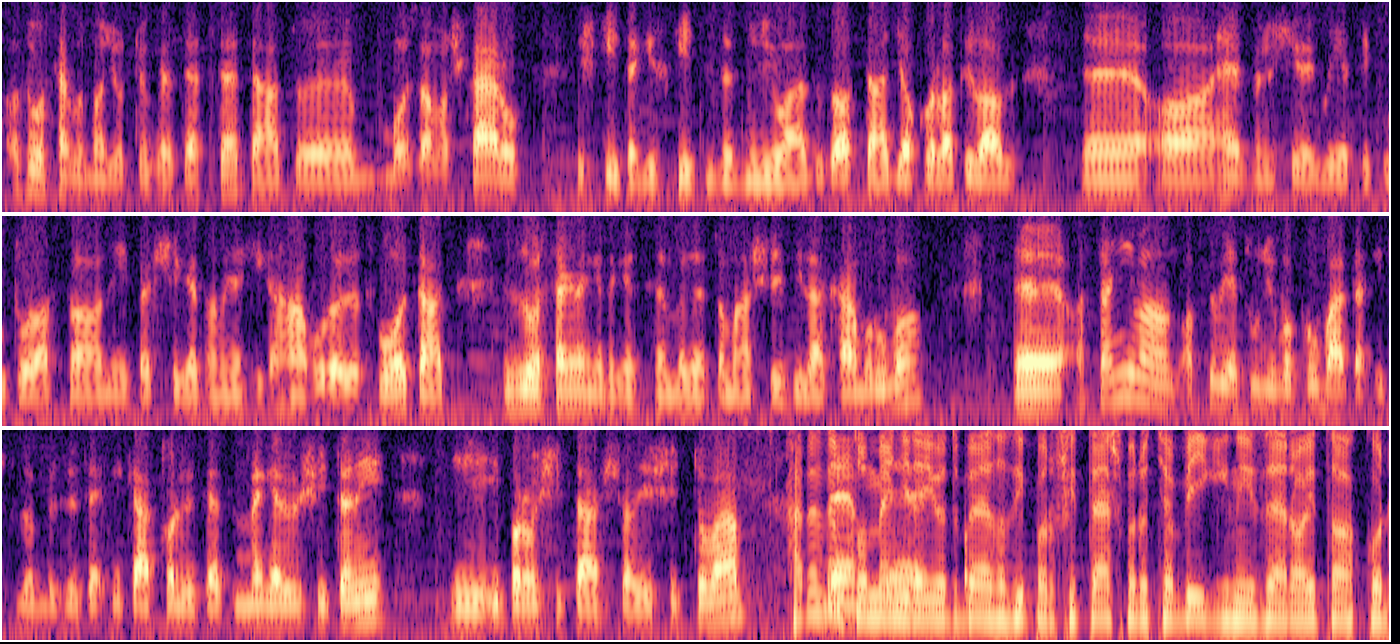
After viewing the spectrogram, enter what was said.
az országot nagyon tönkretette, tehát borzalmas károk és 2,2 millió áldozat, tehát gyakorlatilag a 70-es években érték utól azt a népességet, ami nekik a háború előtt volt, tehát ez az ország rengeteget szenvedett a második világháborúban. Aztán nyilván a Szovjetunióban próbálták itt különböző technikákkal őket megerősíteni, iparosítással és így tovább. Hát ez de, nem tudom mennyire jött be ez az iparosítás, mert hogyha végignézel rajta, akkor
